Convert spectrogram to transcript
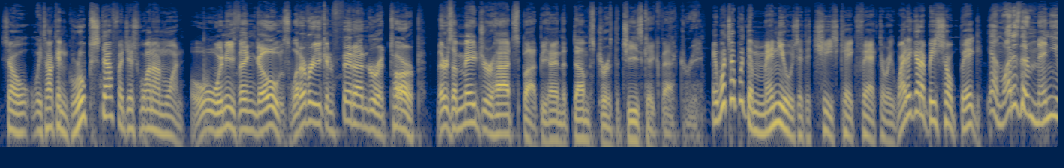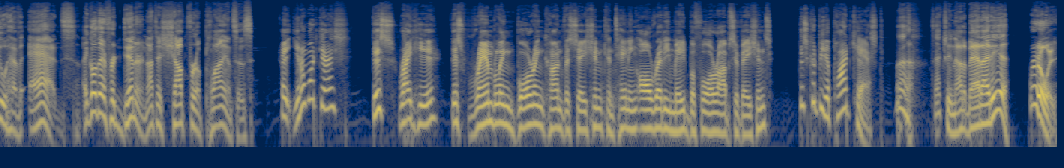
So, we talking group stuff or just one on one? Oh, anything goes. Whatever you can fit under a tarp. There's a major hotspot behind the dumpster at the Cheesecake Factory. Hey, what's up with the menus at the Cheesecake Factory? Why they gotta be so big? Yeah, and why does their menu have ads? I go there for dinner, not to shop for appliances. Hey, you know what, guys? This right here, this rambling, boring conversation containing already made before observations, this could be a podcast. Huh, it's actually not a bad idea. Really?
